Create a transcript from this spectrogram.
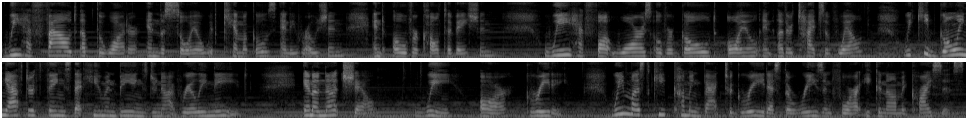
We have fouled up the water and the soil with chemicals and erosion and overcultivation. We have fought wars over gold, oil, and other types of wealth. We keep going after things that human beings do not really need. In a nutshell, we are greedy. We must keep coming back to greed as the reason for our economic crisis.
